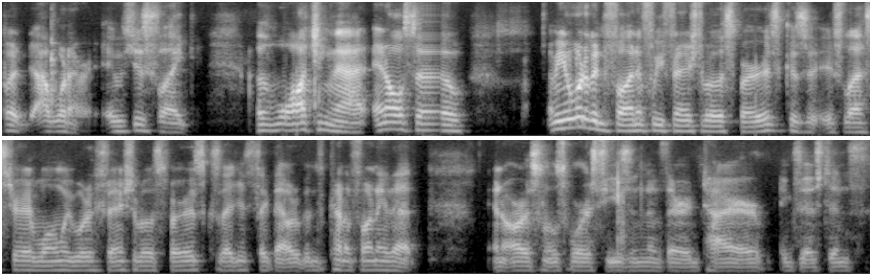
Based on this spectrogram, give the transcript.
but uh, whatever. It was just like I was watching that and also I mean, it would have been fun if we finished above Spurs because if Leicester had won, we would have finished above Spurs because I just think that would have been kind of funny that in Arsenal's worst season of their entire existence,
